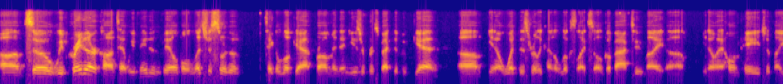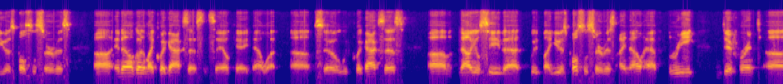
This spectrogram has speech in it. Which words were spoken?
Um, so we've created our content, we've made it available. Let's just sort of take a look at from an end user perspective again, um, you know, what this really kind of looks like. So I'll go back to my, uh, you know, my home page of my U.S. Postal Service, uh, and then I'll go to my quick access and say, okay, now what? Uh, so with quick access, um, now you'll see that with my U.S. Postal Service, I now have three different uh,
